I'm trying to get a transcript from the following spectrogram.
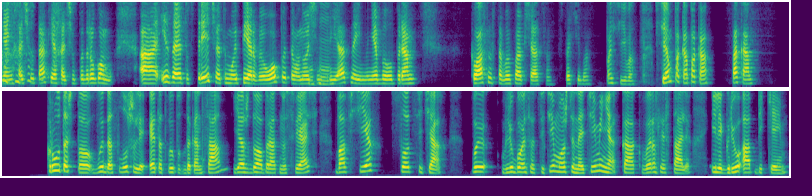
я не хочу так, я хочу по-другому. А, и за эту встречу, это мой первый опыт, он очень угу. приятный, и мне было прям классно с тобой пообщаться. Спасибо. Спасибо. Всем пока-пока. Пока. Круто, что вы дослушали этот выпуск до конца. Я жду обратную связь во всех соцсетях. Вы в любой соцсети можете найти меня как «Выросли стали» или «Grew up became».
